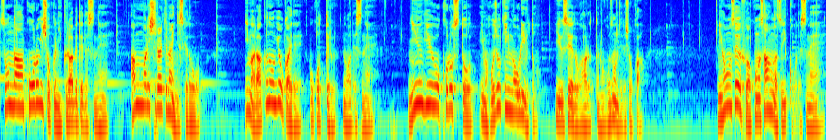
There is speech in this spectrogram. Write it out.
そんなコオロギ食に比べてですね、あんまり知られてないんですけど今酪農業界で起こってるのはですね乳牛を殺すと今補助金が下りるという制度があるっていうのをご存知でしょうか日本政府はこの3月以降ですね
